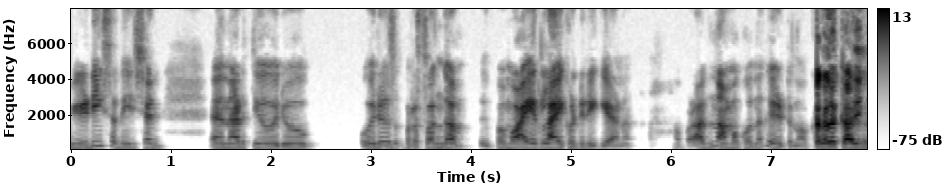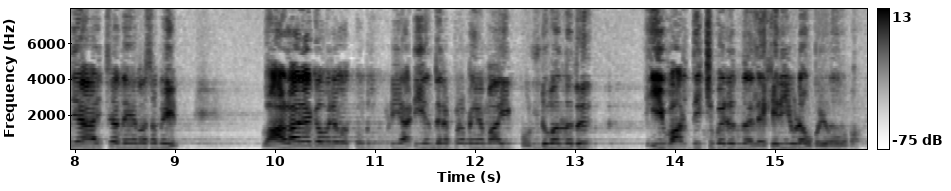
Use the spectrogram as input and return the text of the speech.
വി ഡി സതീശൻ നടത്തിയ ഒരു ഒരു പ്രസംഗം ഇപ്പം വൈറലായിക്കൊണ്ടിരിക്കുകയാണ്. അപ്പോൾ അത് നമുക്കൊന്ന് കേട്ടു നോക്കാം. ഞങ്ങൾ കഴിഞ്ഞ ആഴ്ച നിയമസഭയിൽ വളരെ ഗൗരവത്തോടു കൂടി അടിയന്തര പ്രമേയമായി കൊണ്ടുവന്നത് ഈ വർദ്ധിച്ചു വരുന്ന ലഹരിയുടെ ഉപയോഗമാണ്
